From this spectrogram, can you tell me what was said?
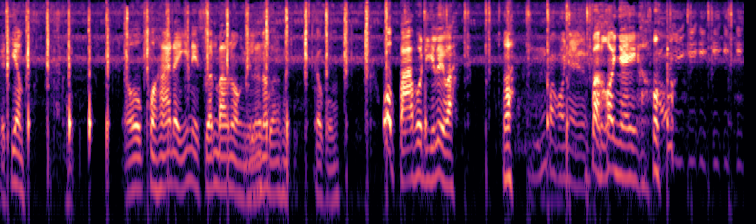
กระเทียมเอาพอหาได้อยี่ในสวนบ้านน้องนี่แหล้วเนาะสวนครับครับผม โอ้ปลาพอดีเลยวะ ปลาคอใหญ่เลยปลาคอใหญ่ครับเอาอีกอีกอีกอีกอีกอีก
